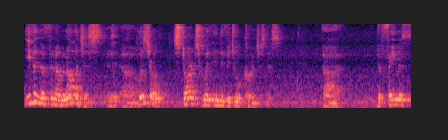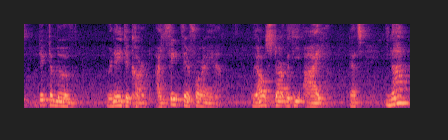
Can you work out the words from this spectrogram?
even the phenomenologist, uh, Husserl starts with individual consciousness. Uh, the famous dictum of Rene Descartes, I think, therefore I am. We all start with the I. That's not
